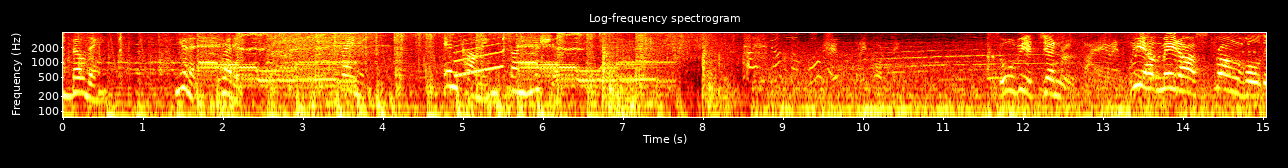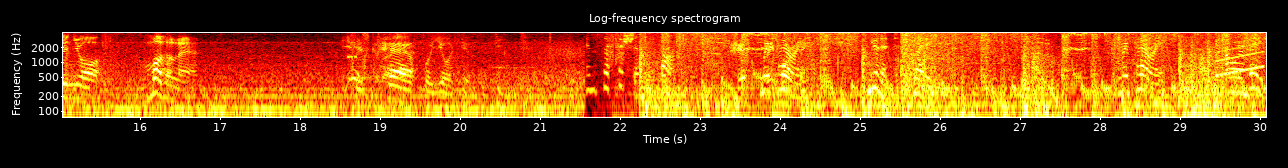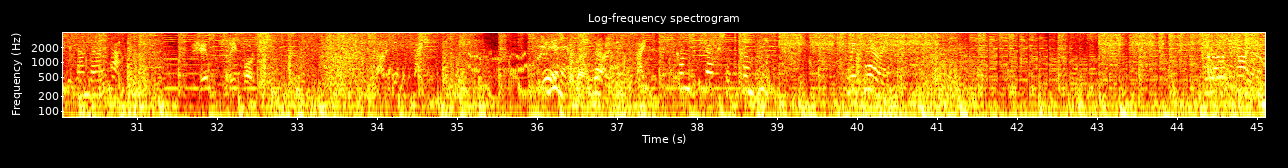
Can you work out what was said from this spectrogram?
Building. Unit ready. Training. Incoming transmission. Ship reporting. Soviet General, we have made our stronghold in your motherland. Yes, Prepare for your defeat. Insufficient funds. Ship Repairing. reporting. Unit ready. Repairing. Our base is under attack. Ship reporting. Target sighted. Yes, Unit ready. Target sighted. Construction complete. Repairing. Load cargo.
